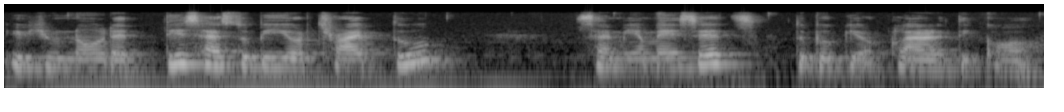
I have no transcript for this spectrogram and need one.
If you know that this has to be your tribe too, send me a message to book your clarity call.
